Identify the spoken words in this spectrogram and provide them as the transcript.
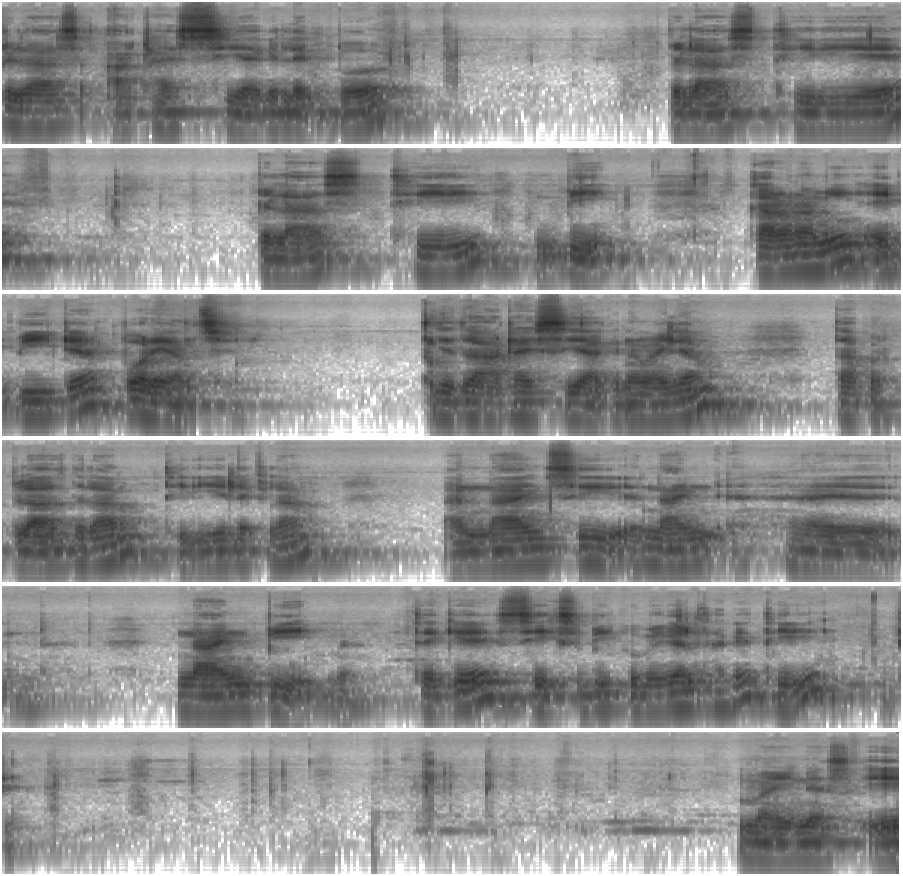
প্লাস আঠাশ সি আগে লিখব plus three A plus three B কারণ আমি এই বিটা পরে আনছি। যেহেতু আঠাশ সি আগে নামাইলাম, তারপর প্লাস দিলাম থ্রি এ লিখলাম nine C nine nine B থেকে সিক্স বি কমে গেলে থাকে three B minus A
